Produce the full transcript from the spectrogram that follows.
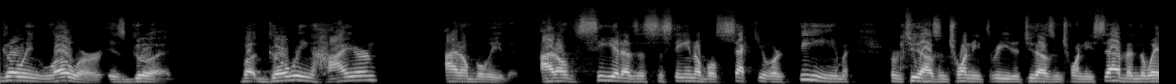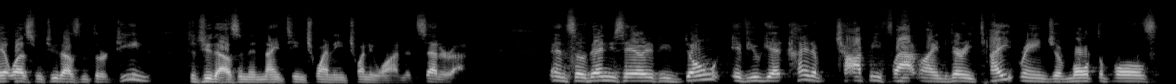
going lower is good, but going higher, I don't believe it. I don't see it as a sustainable secular theme from 2023 to 2027 the way it was from 2013 to 2019, 20, 21, et cetera. And so then you say, oh, if you don't, if you get kind of choppy, flatlined, very tight range of multiples,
